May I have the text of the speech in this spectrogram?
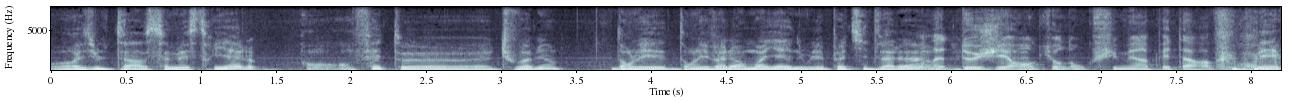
aux résultats semestriels, en, en fait, euh, tout va bien. Dans les, dans les valeurs moyennes ou les petites valeurs. On a deux gérants qui ont donc fumé un pétard avant. Mais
